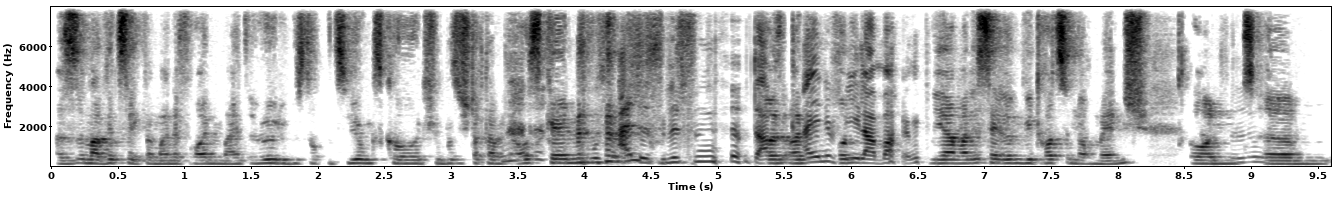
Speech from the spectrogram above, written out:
Also es ist immer witzig, wenn meine Freundin meint, oh, du bist doch Beziehungscoach, du musst dich doch damit auskennen. du musst alles wissen, darfst und, und, keine und, Fehler machen. Ja, man ist ja irgendwie trotzdem noch Mensch. Und Absolut. Ähm,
